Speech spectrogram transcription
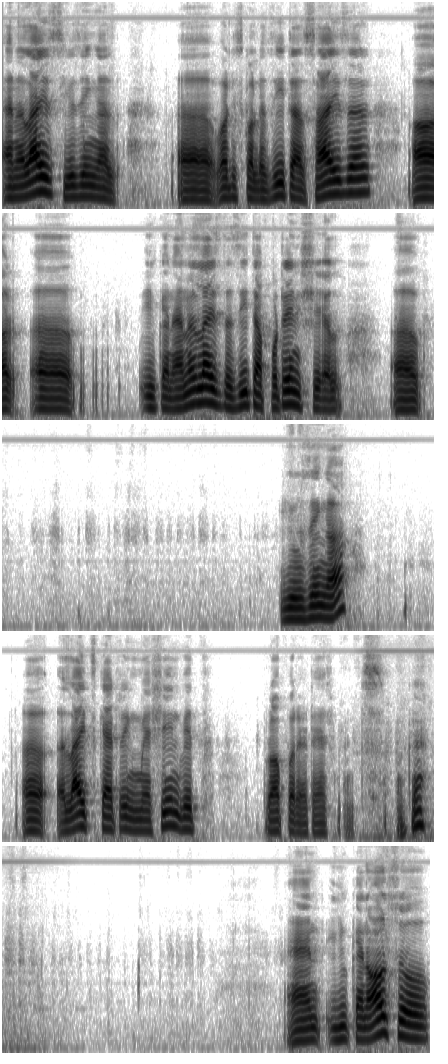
analyze using a uh, what is called a zeta sizer or uh, you can analyze the zeta potential uh, using a, a, a, light scattering machine with proper attachments. Okay. And you can also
